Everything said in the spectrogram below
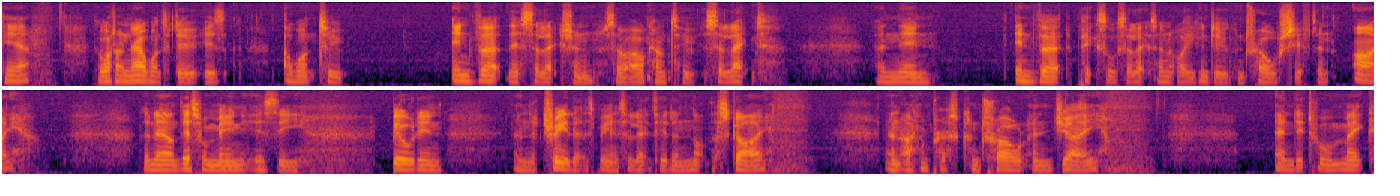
here. So what I now want to do is I want to invert this selection. So I'll come to select and then invert pixel selection or you can do control shift and I. So now this will mean is the building and the tree that's being selected and not the sky and I can press control and J and it will make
